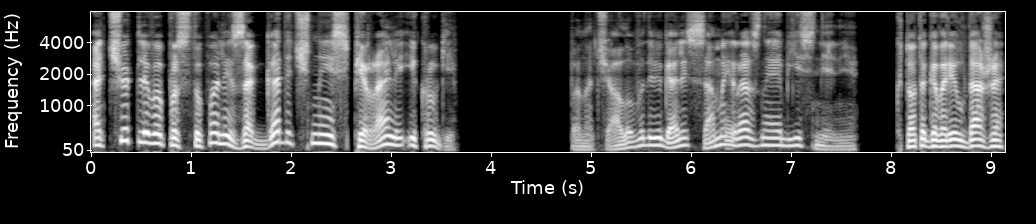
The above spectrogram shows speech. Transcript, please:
отчетливо проступали загадочные спирали и круги. Поначалу выдвигались самые разные объяснения. Кто-то говорил даже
